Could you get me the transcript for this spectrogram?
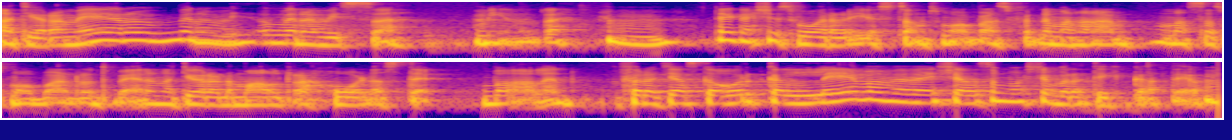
att göra mer och medan, Mm. och medan vissa mindre. Det är kanske svårare just som småbarns, när man har massa småbarn runt benen, att göra de allra hårdaste valen. För att jag ska orka leva med mig själv så måste jag bara tycka att det är okej.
